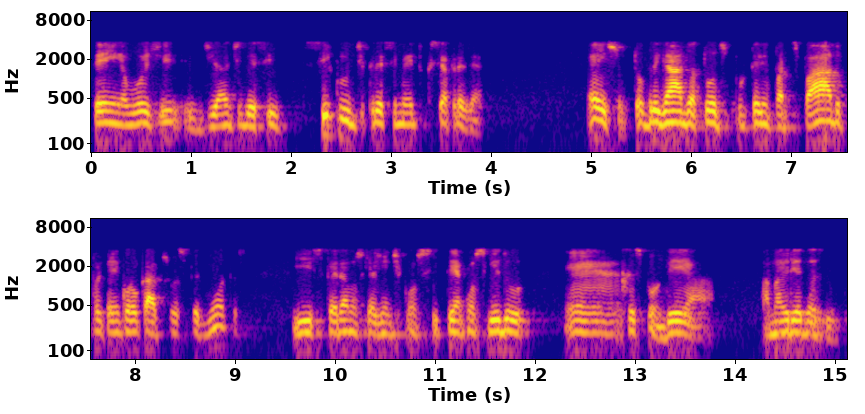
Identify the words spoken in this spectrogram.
tem hoje diante desse ciclo de crescimento que se apresenta. É isso. Muito obrigado a todos por terem participado, por terem colocado suas perguntas e esperamos que a gente tenha conseguido é, responder a, a maioria das dúvidas.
